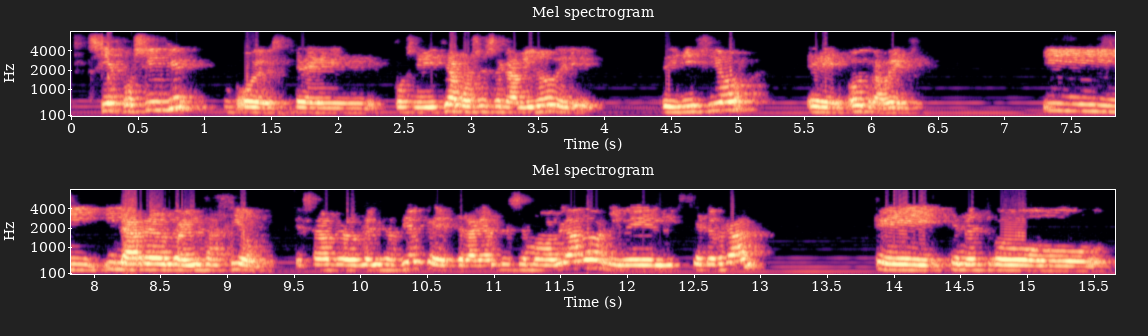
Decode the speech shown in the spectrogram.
Si es posible, pues, eh, pues iniciamos ese camino de, inicio eh, otra vez. Y, la reorganización, esa reorganización que de la que antes hemos hablado a nivel cerebral, que, nuestro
